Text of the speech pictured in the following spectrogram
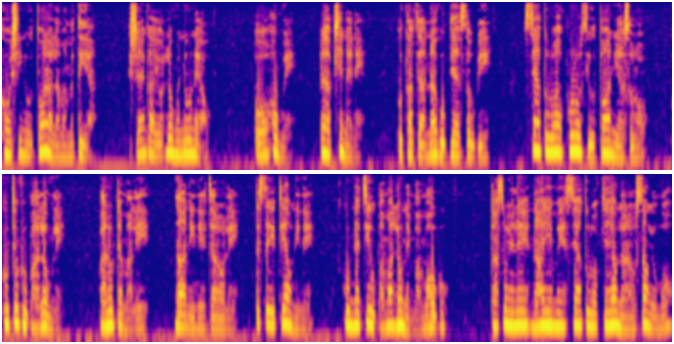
ခေါ်ရှိလို့သွားတာလားမမသိတာအရှမ်းကရောလှုပ်မနှိုးနဲ့ဟုတ်အော်ဟုတ်မယ်အဲ့ဒါဖြစ်နိုင်တယ်ဘုဒ္ဓကြနားကိုပြန်ဆုပ်ပြီးဆရာသူတော်ကဖိုးလို့စီကိုသွားနေရဆိုတော့ခုကျုပ်တို့ဘာလုပ်မလဲဘာလုပ်တက်မှာလဲငါအနေနဲ့ကြတော့လေတစေတယောက်အနေနဲ့ ဟိုနှစ်ကြီးကိုဘာမှလုပ်နိုင်မှာမဟုတ်ဘူးဒါဆိုရင်လေနားရင်ပဲဆရာသူတော်ပြန်ရောက်လာတော့စောင့်ရုံပေါ့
